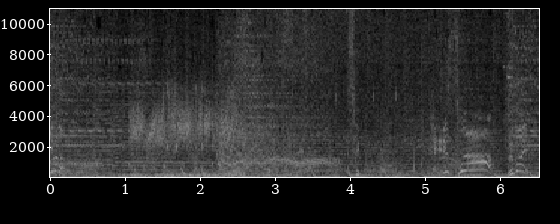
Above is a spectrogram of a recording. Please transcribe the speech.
今だペルソナー奪え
